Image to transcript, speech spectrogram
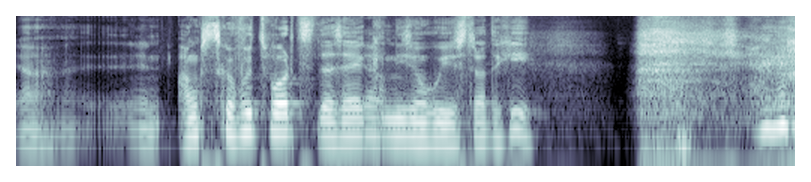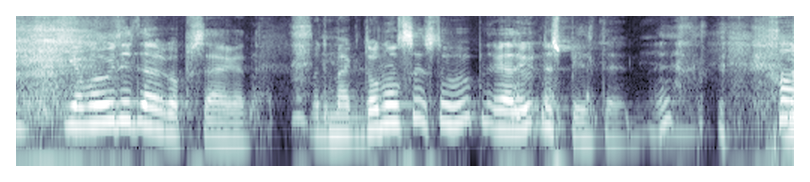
ja, in angst gevoed wordt. Dat is eigenlijk Ja. niet zo'n goede strategie. Je wou daarop zeggen. Maar de McDonald's is toch ook? Dan ga je ook een speeltuin. Hè? Goh,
